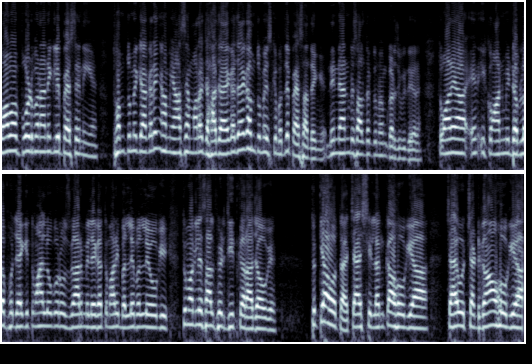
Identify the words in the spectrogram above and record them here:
तुम्हारे पास पोर्ट बनाने के लिए पैसे नहीं है। तो हम तुम्हें क्या करेंगे? हम यहाँ से हमारा जहाज़ आएगा, जाएगा, हम तुम्हें इसके बदले पैसा देंगे। निन्यानवे साल तक तुम्हें हम कर्ज भी दे रहे हैं। तुम्हारे यहाँ इकोनॉमी डेवलप हो जाएगी, तुम्हारे लोगों को रोज़गार मिलेगा, तुम्हारी बल्ले बल्ले होगी, तुम अगले साल फिर जीत कर आ जाओगे। तो क्या होता है? चाहे श्रीलंका हो गया, चाहे वो चटगांव हो गया,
